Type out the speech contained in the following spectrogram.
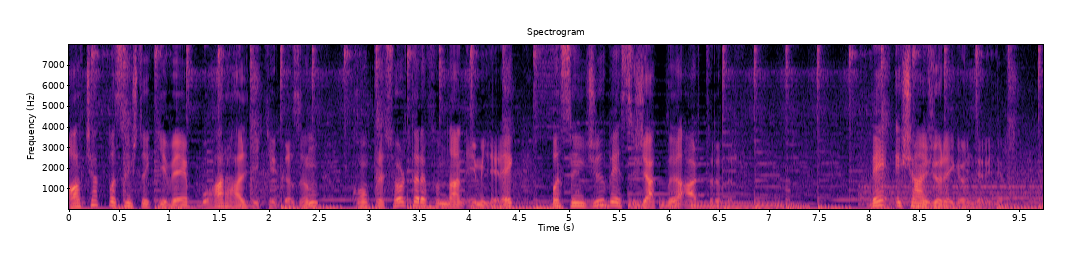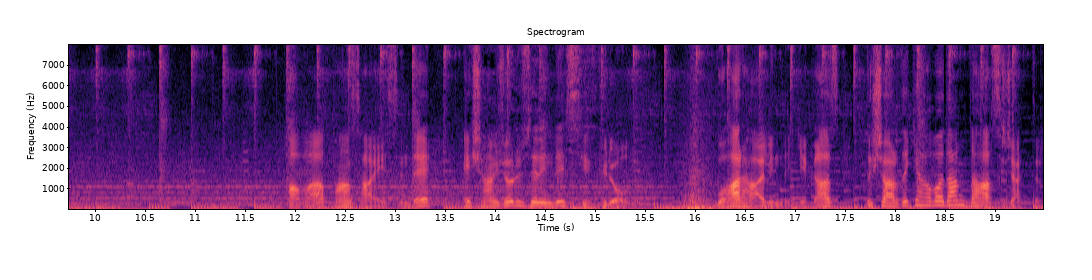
Alçak basınçtaki ve buhar haldeki gazın kompresör tarafından emilerek basıncı ve sıcaklığı artırılır ve eşanjöre gönderilir. Hava fan sayesinde eşanjör üzerinde sirküle olur. Buhar halindeki gaz dışarıdaki havadan daha sıcaktır.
